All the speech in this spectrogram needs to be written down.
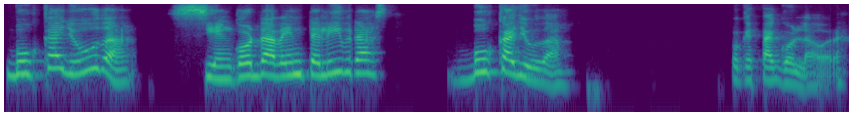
busca ayuda. Si engorda 20 libras, busca ayuda, porque estás gorda ahora.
